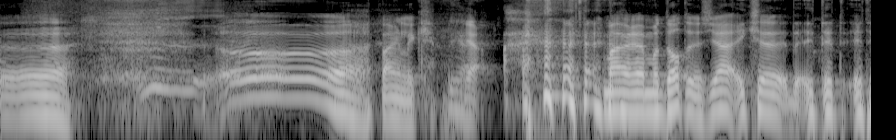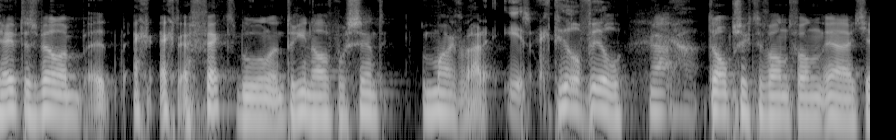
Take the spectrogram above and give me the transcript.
Eh, oh, pijnlijk. Ja. Maar, eh, maar dat is, ja, ik, zeg, het, het, het heeft dus wel een eh, echt, echt effect. Ik bedoel, een 3,5% marktwaarde is echt heel veel. Ja. Ten opzichte van, van ja, weet je,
